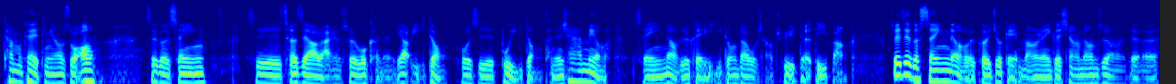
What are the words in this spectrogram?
他们可以听到说，哦，这个声音是车子要来了，所以我可能要移动，或是不移动。可能现在没有声音，那我就可以移动到我想去的地方。所以这个声音的回馈就给盲人一个相当重要的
